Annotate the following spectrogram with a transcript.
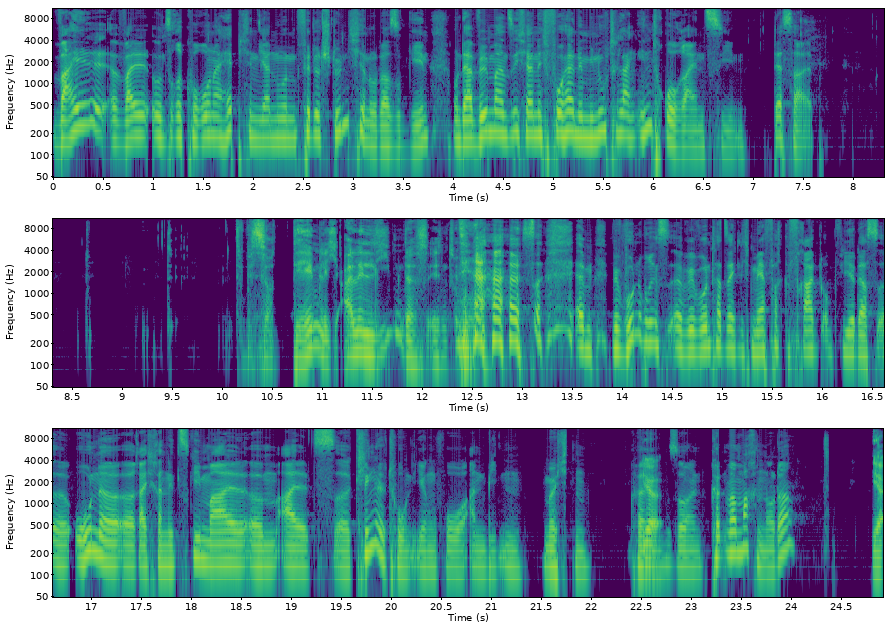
weil, weil unsere Corona-Häppchen ja nur ein Viertelstündchen oder so gehen und da will man sich ja nicht vorher eine Minute lang Intro reinziehen. Deshalb. Du bist doch dämlich. Alle lieben das Intro. Also, ähm, wir wurden übrigens, äh, wir wurden tatsächlich mehrfach gefragt, ob wir das äh, ohne äh, Reich Ranitzky mal ähm, als äh, Klingelton irgendwo anbieten möchten, können, Ja. sollen. Könnten wir machen, oder? Ja,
